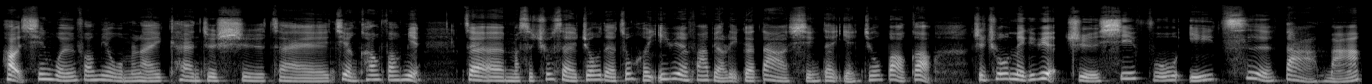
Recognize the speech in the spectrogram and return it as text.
好，新闻方面我们来看，这是在健康方面。在马萨诸塞州的综合医院发表了一个大型的研究报告，指出每个月只吸服一次大麻，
